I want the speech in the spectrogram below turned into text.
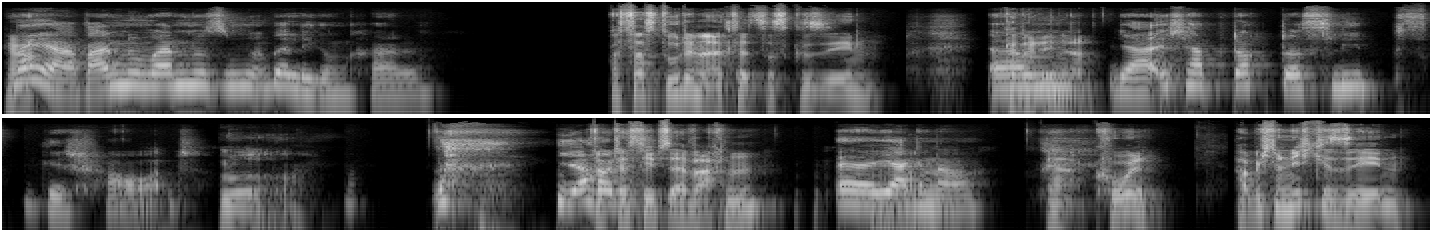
Naja, war nur, war nur so eine Überlegung gerade. Was hast du denn als letztes gesehen, ähm, Katharina? Ja, ich habe Dr. Sleeps geschaut. Oh. ja, Dr. Sleeps Erwachen? Äh, ja, genau. Ja, cool. Habe ich noch nicht gesehen.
